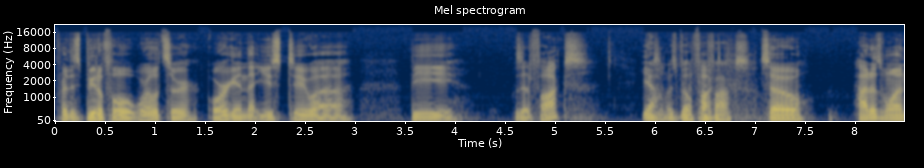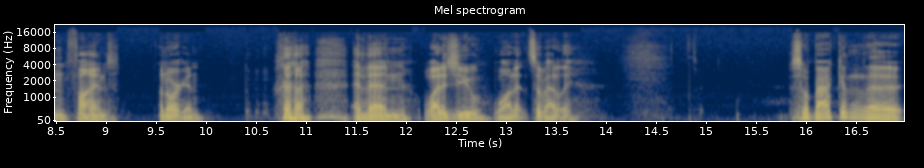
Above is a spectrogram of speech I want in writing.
for this beautiful Wurlitzer organ that used to uh, be was it Fox? Yeah, it it was built for Fox? Fox. So how does one find an organ? and then why did you want it so badly? So back in the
